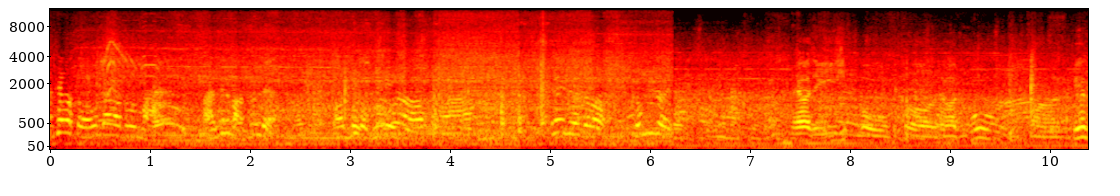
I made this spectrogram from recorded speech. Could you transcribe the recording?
오다가 또 만들. 어, 그거 무게 내가 지금 20%부터 해가지고 어, 그냥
